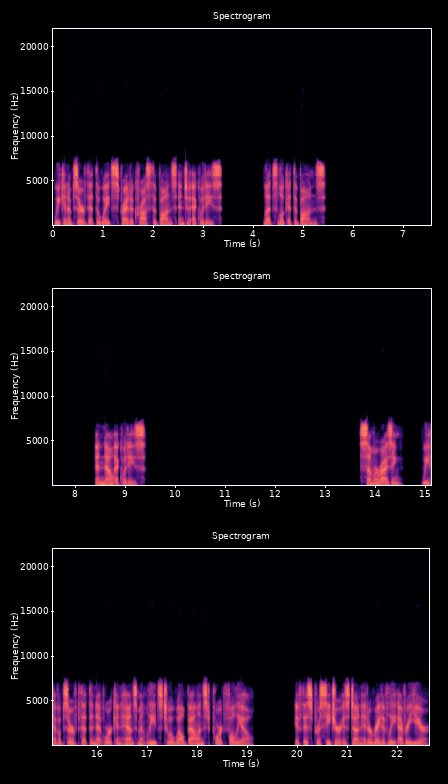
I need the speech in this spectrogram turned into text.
We can observe that the weights spread across the bonds and to equities. Let's look at the bonds. And now equities. Summarizing, we have observed that the network enhancement leads to a well-balanced portfolio. If this procedure is done iteratively every year,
